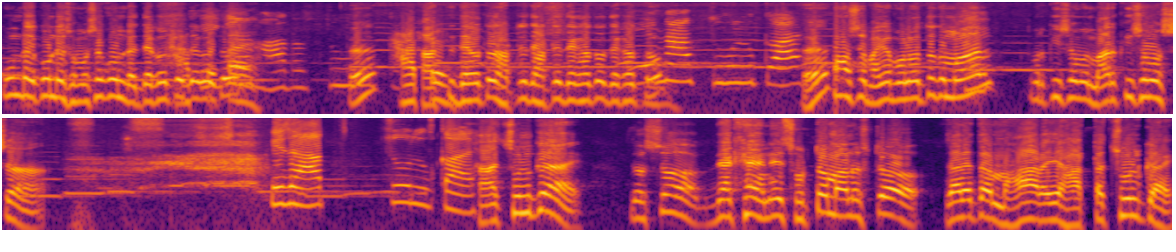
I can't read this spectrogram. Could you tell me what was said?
কোনটা কোনটা সমস্যা কোনটা দেখো তো দেখো তো। হ্যাঁ? হাতে। হাতে দেখো তো হাতে হাতে দেখা তো দেখা তো। চুলকায়। হ্যাঁ? সমস্যা ভাইয়া বলো তো তোমার। তোমার কি সমস্যা মার কি সমস্যা? এই হাত চুলকায়। হাত চুলকায়? দর্শক, দেখেন, এই ছোট্ট মানুষটা জানে তার মার এই হাতটা চুলকায়।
